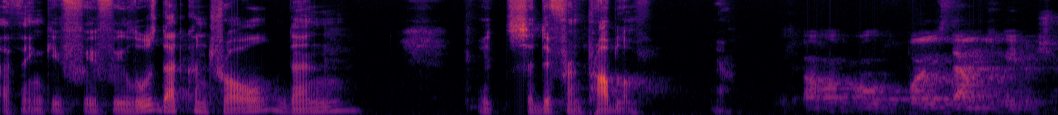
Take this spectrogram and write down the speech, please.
I think if, if we lose that control, then it's a different problem Yeah. It all, boils down to leadership.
